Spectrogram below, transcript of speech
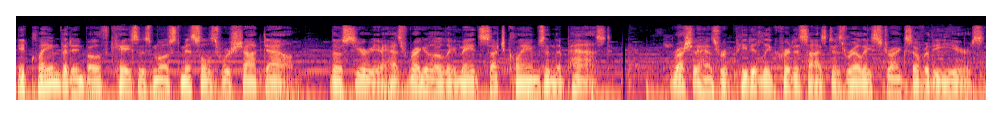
It claimed that in both cases most missiles were shot down, though Syria has regularly made such claims in the past. Russia has repeatedly criticized Israeli strikes over the years.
